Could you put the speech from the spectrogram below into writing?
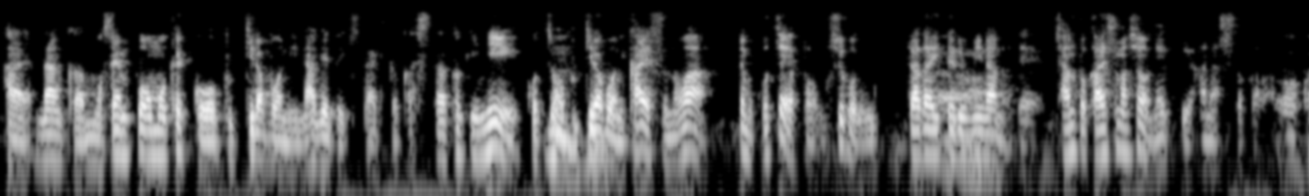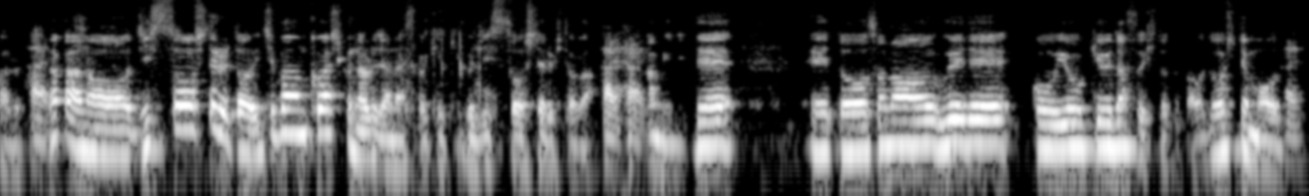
はい、なんかもう先方も結構ぶっきらぼうに投げてきたりとかしたときに、こっちもぶっきらぼうに返すのは、でもこっちはやっぱお仕事いただいてる身なので、ちゃんと返しましょうねっていう話とかは。わかる、はい。なんかあの実装してると一番詳しくなるじゃないですか結局実装してる人が。はいはい。紙に。でえー、とその上でこう要求出す人とかはどうしてもはい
